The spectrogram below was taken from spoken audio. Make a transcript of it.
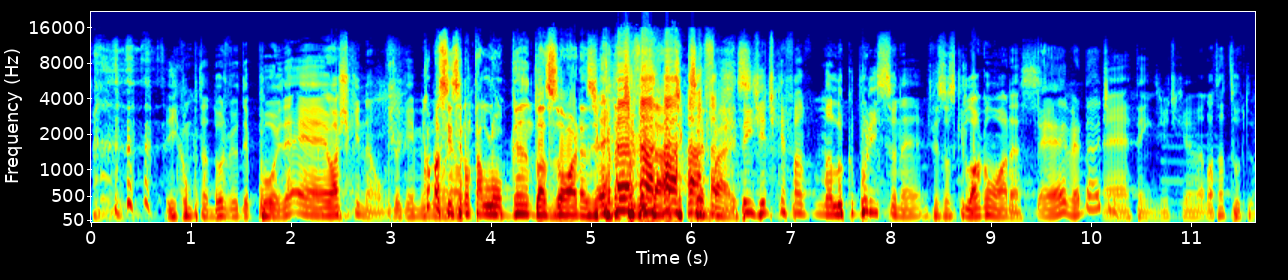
e computador veio depois. É, eu acho que não. Videogame Como não assim é você um- não tá logando as horas de cada atividade que você faz? Tem gente que é maluco por isso, né? De pessoas que logam horas. É verdade. É, tem gente que anota tudo.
